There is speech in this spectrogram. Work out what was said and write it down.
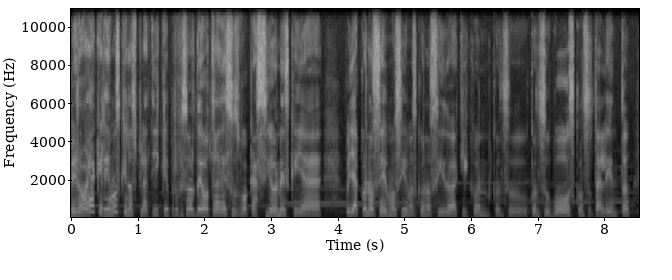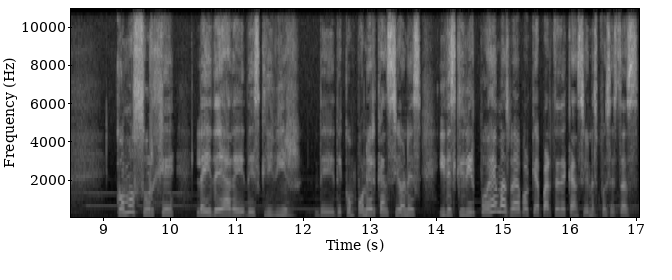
Pero ahora queremos que nos platique, profesor, de otra de sus vocaciones que ya, pues ya conocemos y hemos conocido aquí con, con, su, con su voz, con su talento. ¿Cómo surge la idea de, escribir, de, componer canciones y de escribir poemas, ¿verdad? Porque aparte de canciones, pues estas,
